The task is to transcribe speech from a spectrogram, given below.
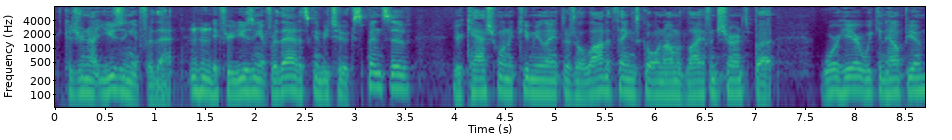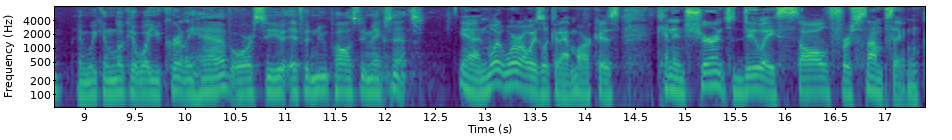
because you're not using it for that. Mm-hmm. If you're using it for that, it's going to be too expensive your cash won't accumulate. There's a lot of things going on with life insurance, but we're here. We can help you, and we can look at what you currently have or see if a new policy makes sense. Yeah, and what we're always looking at, Mark, is can insurance do a solve for something?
